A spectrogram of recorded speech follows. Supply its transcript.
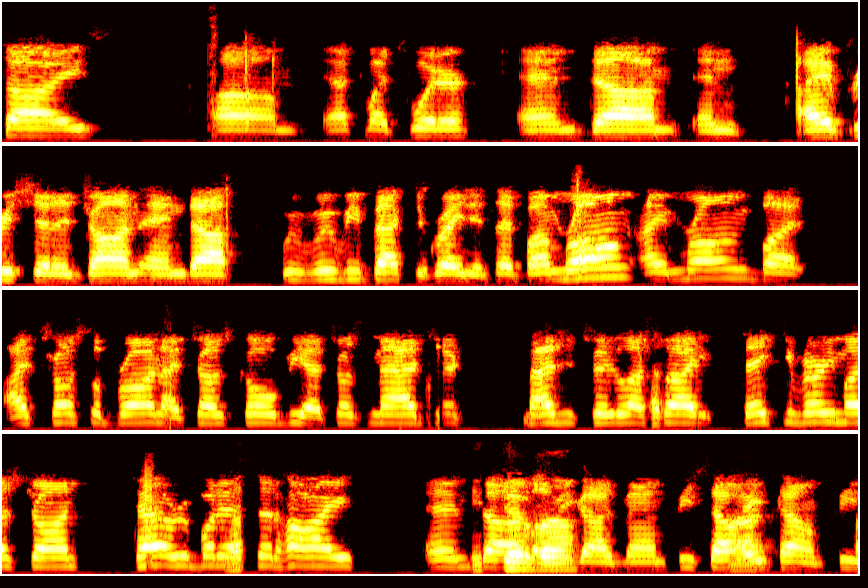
size. Um, that's my Twitter, and um, and I appreciate it, John. And uh, we will be back to greatness. If I'm wrong, I'm wrong, but I trust LeBron, I trust Kobe, I trust Magic. Magic traded last night. Thank you very much, John. Tell everybody I said hi, and uh, too, love bro. you guys, man. Peace out, A Town. Peace.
